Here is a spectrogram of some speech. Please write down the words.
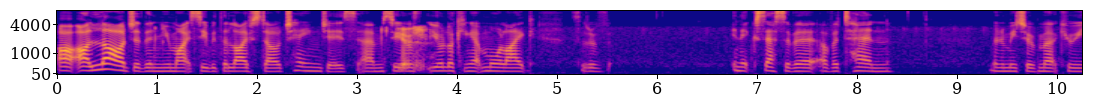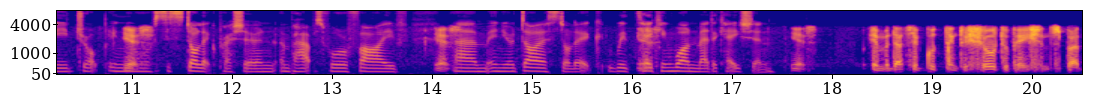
are, are larger than you might see with the lifestyle changes. Um, so you're, Yes. you're looking at more like sort of in excess of a, of a 10 millimeter of mercury drop in your systolic pressure and, and perhaps four or five yes, um, in your diastolic with Yes. taking one medication. yes. Yeah, but that's a good thing to show to patients. But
